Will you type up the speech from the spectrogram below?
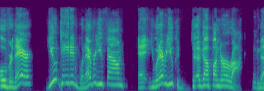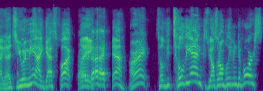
over there. You dated whatever you found, uh, you whatever you could dig up under a rock and be like, "It's you and me, I guess." Fuck, or like, yeah, all right, till the till the end, because we also don't believe in divorce.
